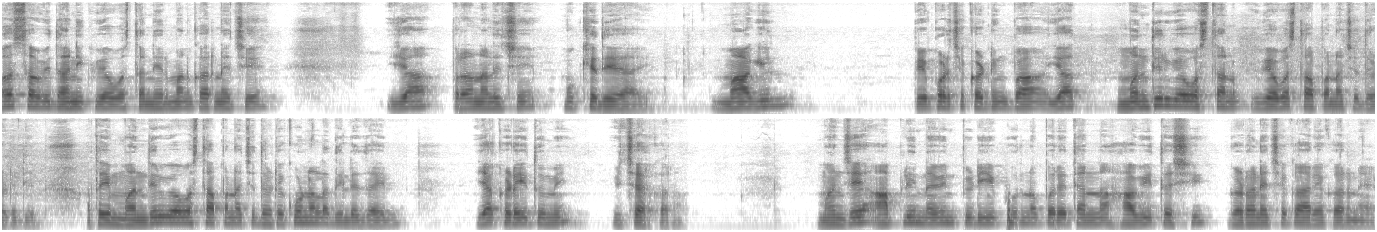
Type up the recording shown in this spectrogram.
असंविधानिक व्यवस्था निर्माण करण्याचे या प्रणालीचे मुख्य ध्येय आहे. मागील पेपरचे कटिंग पहा. यात मंदिर व्यवस्था व्यवस्थापनाचे धडे देईल आता हे मंदिर व्यवस्थापनाचे धडे कोणाला दिले जाईल याकडेही तुम्ही विचार करा. म्हणजे आपली नवीन पिढी ही पूर्णपणे त्यांना हवी तशी घडवण्याचे कार्य करणे आहे.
